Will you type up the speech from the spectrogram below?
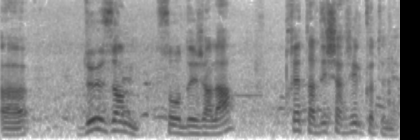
1. Deux hommes sont déjà là, prêts à décharger le conteneur.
